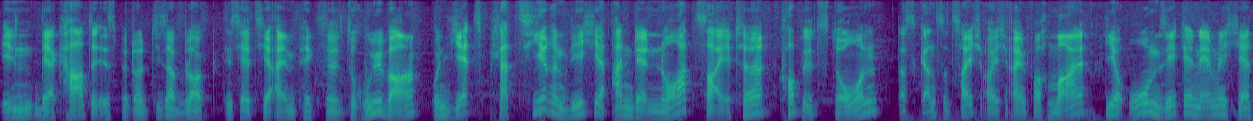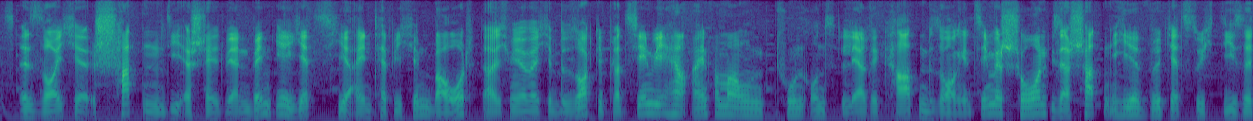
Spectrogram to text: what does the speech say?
in der Karte ist. Bedeutet, dieser Block ist jetzt hier ein Pixel drüber. Und jetzt platzieren wir hier an der Nordseite Cobblestone. Das Ganze zeige ich euch einfach mal. Hier oben seht ihr nämlich jetzt äh, solche Schatten, die erstellt werden. Wenn ihr jetzt hier einen Teppich hinbaut, da ich mir welche besorgt, die platzieren wir hier einfach mal und tun uns leere Karten besorgen. Jetzt sehen wir schon, dieser Schatten hier wird jetzt durch diese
